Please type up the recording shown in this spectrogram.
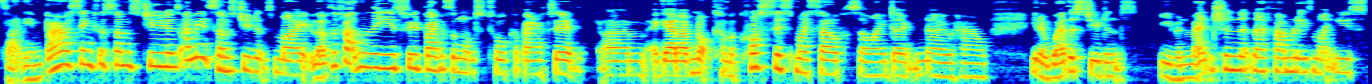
slightly embarrassing for some students. I mean, some students might love the fact that they use food banks and want to talk about it. Um, again, I've not come across this myself, so I don't know how, you know, whether students even mention that their families might use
